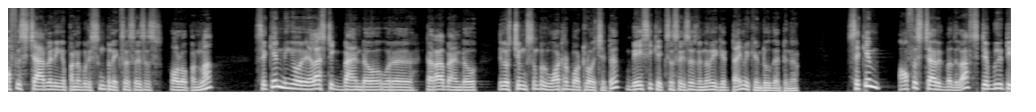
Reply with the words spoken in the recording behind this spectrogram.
office சேரில் நீங்கள் பண்ணக்கூடிய சிம்பிள் எக்ஸசைசஸ் ஃபாலோ பண்ணலாம். செகண்ட் நீங்கள் ஒரு எலாஸ்டிக் பேண்டோ ஒரு டெரா பேண்டோ இல்லை ஒரு சிம் சிம்பிள் வாட்டர் பாட்டிலோ வச்சுட்டு பேசிக் எக்ஸசைசஸ் என்ன get time you can do தட்டுங்க செகண்ட் ஆஃபீஸ் சேருக்கு பதிலாக ஸ்டெபிலிட்டி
